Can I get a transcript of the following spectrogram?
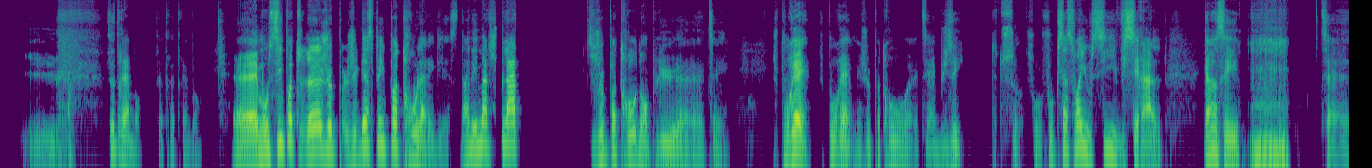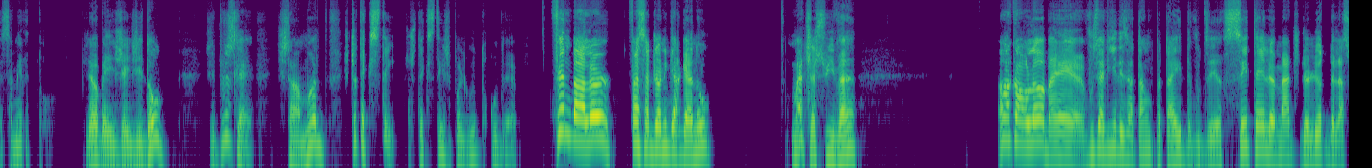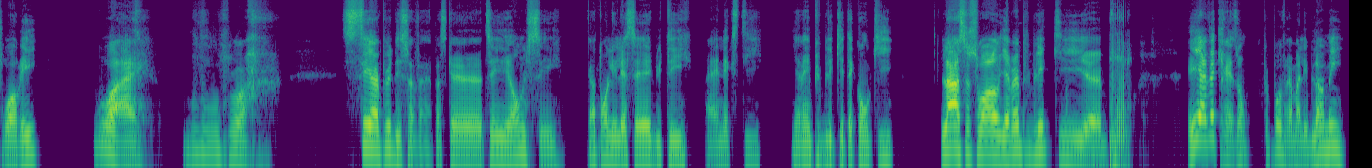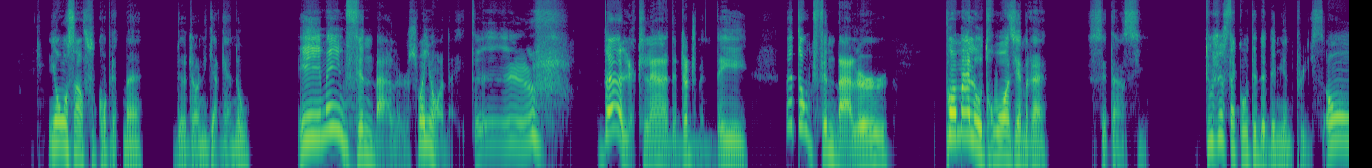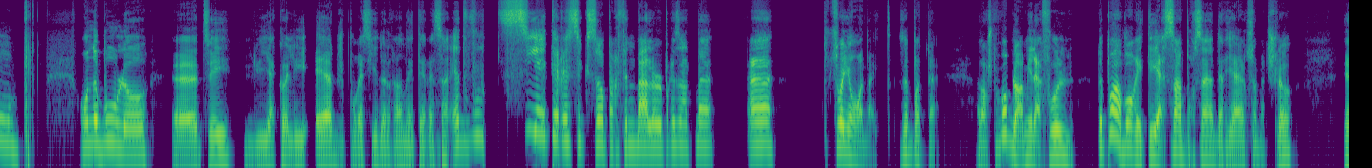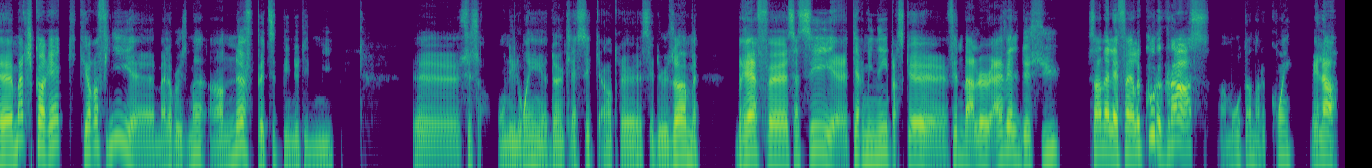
C'est très bon. C'est très, très bon. Euh, moi aussi, je ne gaspille pas trop la réglisse. Dans les matchs plates, je veux pas trop non plus. Je pourrais, je pourrais, mais je veux pas trop euh, abuser de tout ça. Il faut, que ça soit aussi viscéral. Quand c'est. Ça ne mérite pas. Puis là, ben, j'ai d'autres. J'ai plus le. Je suis en mode. Je suis tout excité. Je suis excité. Je n'ai pas le goût de trop de. Finn Balor face à Johnny Gargano. Match suivant. Encore là, ben, vous aviez des attentes peut-être de vous dire c'était le match de lutte de la soirée. Ouais c'est un peu décevant parce que, tu sais, on le sait, quand on les laissait lutter à NXT, il y avait un public qui était conquis. Là, ce soir, il y avait un public qui. Euh, et avec raison, je ne peux pas vraiment les blâmer. Et on s'en fout complètement de Johnny Gargano. Et même Finn Balor, soyons honnêtes. Euh, dans le clan de Judgment Day, mettons que Finn Balor, pas mal au troisième rang ces temps-ci tout juste à côté de Damien Priest. On, on a beau, là, euh, lui accoler Edge pour essayer de le rendre intéressant. Êtes-vous si intéressé que ça par Finn Balor présentement? Hein? Soyons honnêtes, c'est pas de temps. Alors, je peux pas blâmer la foule de ne pas avoir été à 100% derrière ce match-là. Euh, match correct qui aura fini, euh, malheureusement, en neuf petites minutes et demie. c'est ça. On est loin d'un classique entre ces deux hommes. Bref, euh, ça s'est euh, terminé parce que Finn Balor avait le dessus, s'en allait faire le coup de grâce en montant dans le coin. Mais là,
